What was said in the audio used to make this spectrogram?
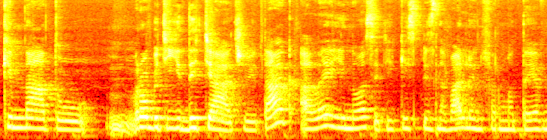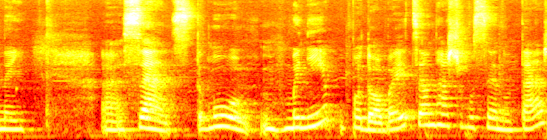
кімнату, робить її дитячою, так, але і носить якийсь пізнавально-інформативний е, сенс. Тому мені подобається нашому сину теж.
